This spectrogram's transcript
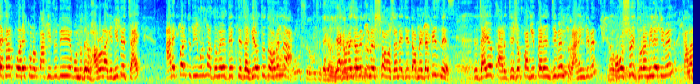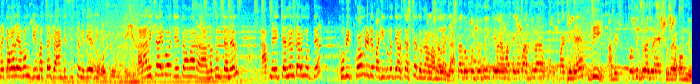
দেখার পরে কোনো পাখি যদি বন্ধুদের ভালো লাগে নিতে চায় আরেকবার যদি ইমোর মাধ্যমে দেখতে চায় বিরক্ত তো হবেন না? দেখানো যাবে। কোনো সমস্যা নেই যেহেতু আপনার এটা বিজনেস যাই হোক আর যেসব পাখি প্যারেন্ট দিবেন রানিং দিবেন অবশ্যই। জোড়া মিলে দিবেন কালারে কালারে এবং ডিম বাচ্চা গ্যারান্টি সিস্টেমে দিয়ে দিবেন। আর আমি চাইব যেহেতু আমার নতুন চ্যানেল আপনি এই চ্যানেলটার মধ্যে খুবই কম রেটে পাখিগুলো দেওয়ার চেষ্টা করবেন আলহামদুলিল্লাহ। চেষ্টা করব যদি কেউ আমার থেকে পাঁচ জোড়া পাখি নেয় জি। আমি প্রতি জোড়া জোড়া একশো করে কম দিব।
